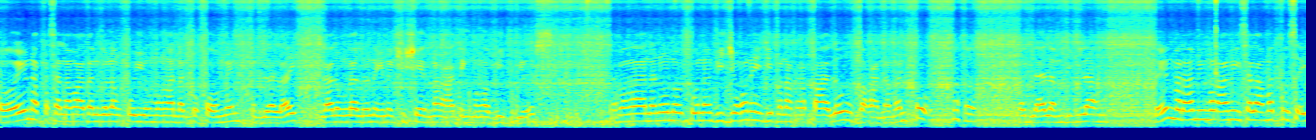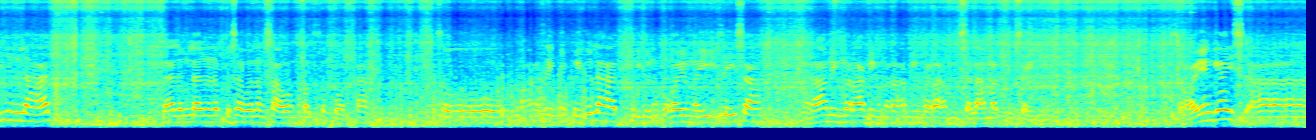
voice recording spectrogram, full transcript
so ayun napasalamatan ko lang po yung mga nagko-comment nagla-like lalong lalo na yung nag-share ng ating mga videos sa mga nanonood po ng video ko na hindi pa nakapollow, baka naman po. Maglalambing lang. So yun, maraming maraming salamat po sa inyong lahat. Lalong lalo na po sa walang sawang pagsuporta. So, para sa inyo po ito lahat. Hindi ko na po kayo may isa-isa. Maraming maraming maraming maraming salamat po sa inyo. So, ayan guys. ah,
